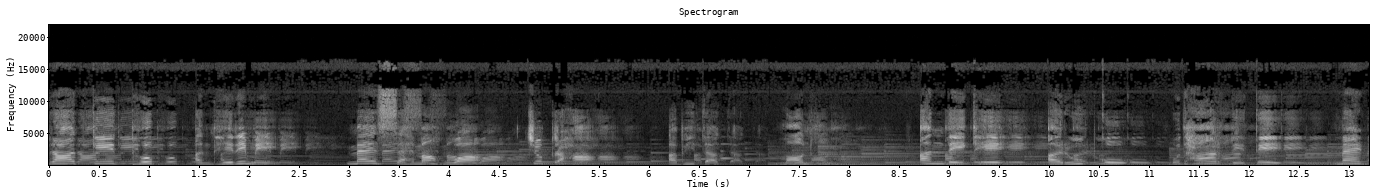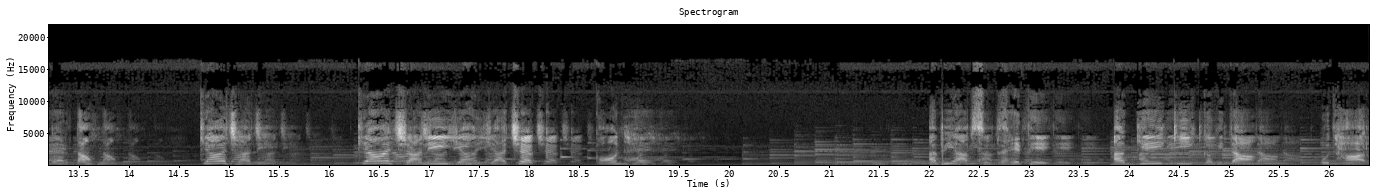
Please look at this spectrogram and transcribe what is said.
रात के धूप अंधेरे में मैं सहमा हुआ, चुप रहा। अभी तक मौन हूँ। अनदेखे अरूप को उधार देते मैं डरता हूँ। क्या जाने क्या जाने यह याचक कौन है? अभी आप सुन रहे थे अज्ञे की कविता उधार।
